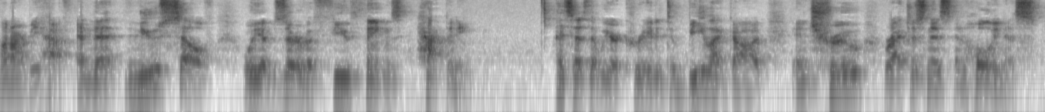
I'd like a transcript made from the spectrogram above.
on our behalf. And that new self, we observe a few things happening it says that we are created to be like God in true righteousness and holiness.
